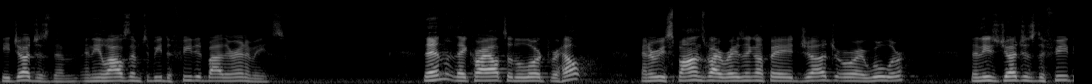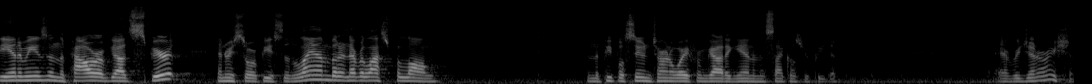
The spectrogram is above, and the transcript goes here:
He judges them, and He allows them to be defeated by their enemies. Then they cry out to the Lord for help, and He responds by raising up a judge or a ruler. Then these judges defeat the enemies in the power of God's Spirit and restore peace to the land, but it never lasts for long. And the people soon turn away from God again, and the cycle is repeated every generation.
